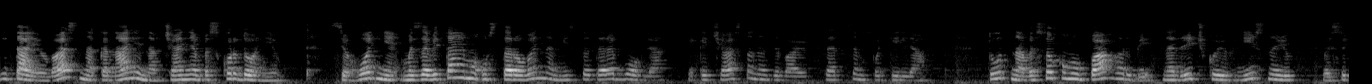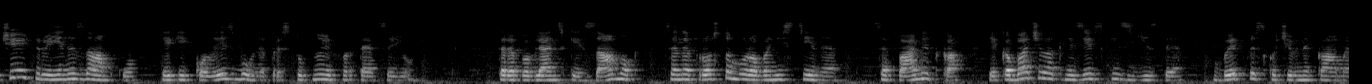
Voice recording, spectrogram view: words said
Вітаю вас на каналі Навчання без кордонів. Сьогодні ми завітаємо у старовинне місто Теребовля, яке часто називають серцем Поділля. Тут, на високому пагорбі, над річкою Гнісною, височіють руїни замку, який колись був неприступною фортецею. Теребовлянський замок це не просто муровані стіни, це пам'ятка, яка бачила князівські з'їзди, битви з кочівниками,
